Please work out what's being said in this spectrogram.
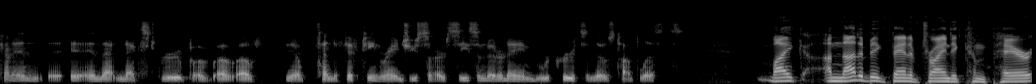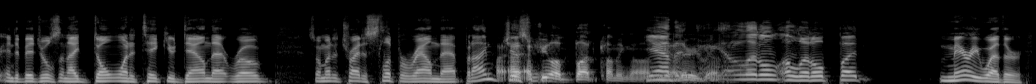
kind of in in that next group of, of, of, you know 10 to 15 range you start see some notre dame recruits in those top lists. Mike i'm not a big fan of trying to compare individuals and i don't want to take you down that road so i'm going to try to slip around that but i'm just i, I feel a butt coming on. Yeah, yeah the, there you go. a little a little but merriweather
